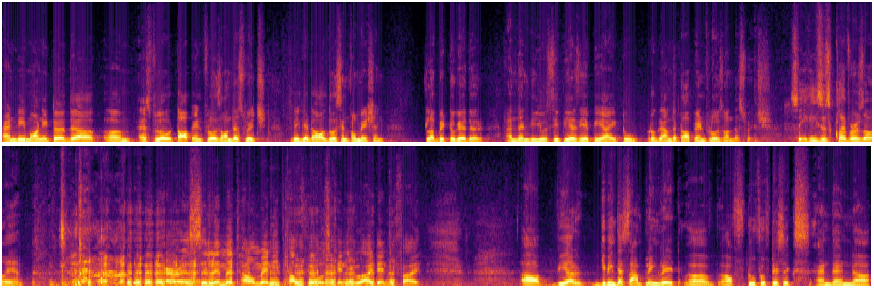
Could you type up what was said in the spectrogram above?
and we monitor the um, S flow top inflows on the switch. We get all those information, club it together, and then we use CPS API to program the top inflows on the switch. See, he's as clever as I am. Where is the limit? How many top flows can you identify? Uh, we are giving the sampling rate uh, of 256, and then uh,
